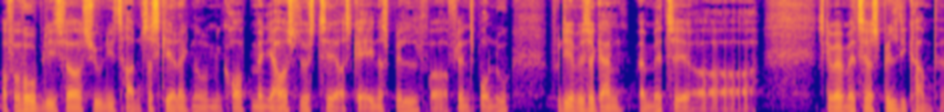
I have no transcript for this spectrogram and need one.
Og forhåbentlig så 7 9 13 så sker der ikke noget med min krop, men jeg har også lyst til at skal ind og spille for Flensborg nu, fordi jeg vil så gerne være med til at skal være med til at spille de kampe.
